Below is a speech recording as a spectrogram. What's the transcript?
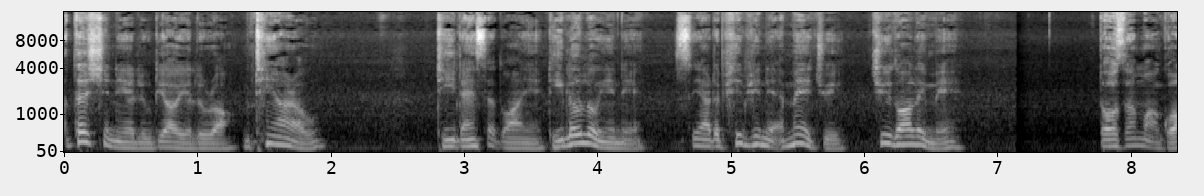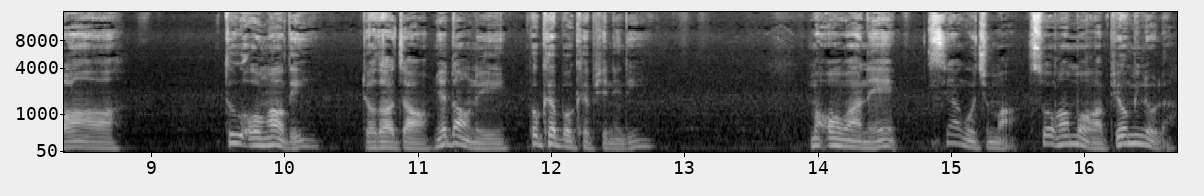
အသက်ရှင်နေတဲ့လူတစ်ယောက်ရဲ့လူတော့မထင်ရတော့ဘူး ဒီတိုင်းဆက်သွားရင်ဒီလှုပ်လို့ရင်နဲ့ဆရာတဖြည်းဖြည်းနဲ့အမဲ့ကျွေးကျူသွားလိမ့်မယ်တော်စမ်းမှာကွာသူအောင်ငေါ့သည်ဒေါသကြောင့်မျက်တောင်တွေပုတ်ခက်ပုတ်ခက်ဖြစ်နေသည်မအော်ပါနဲ့ဆရာကိုကျမစော်ကောင်းမော်ကပြောမိလို့လား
